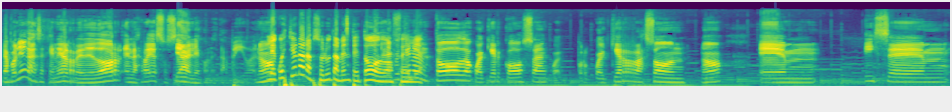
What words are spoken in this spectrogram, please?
la polémica que se genera alrededor en las redes sociales con esta piba, ¿no? Le cuestionan absolutamente todo, Le cuestionan todo, cualquier cosa, en cual- por cualquier razón, ¿no? Em, dice... em,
